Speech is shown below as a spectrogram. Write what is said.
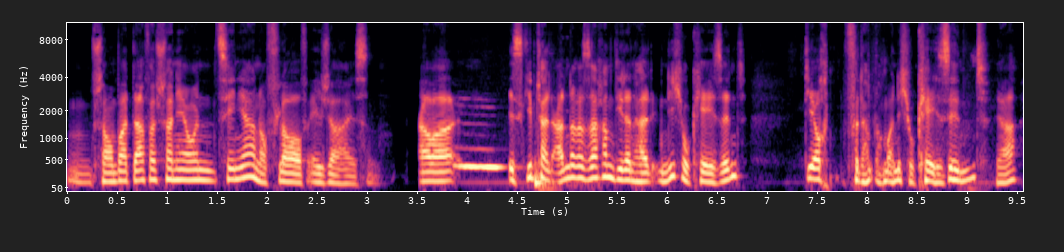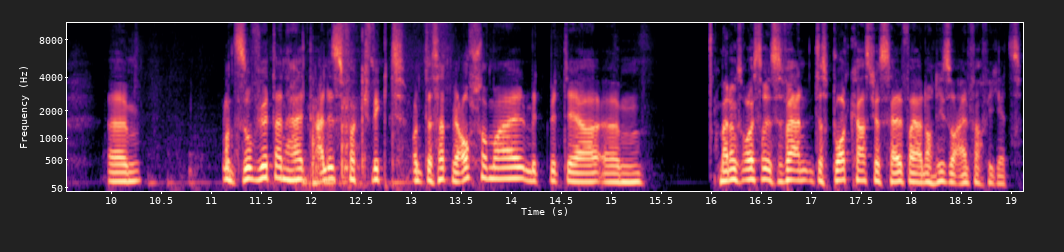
Hm, Schaumbad darf wahrscheinlich auch in zehn Jahren noch Flower of Asia heißen. Aber es gibt halt andere Sachen, die dann halt nicht okay sind. die auch verdammt nochmal nicht okay sind, ja. Ähm, und so wird dann halt alles verquickt. Und das hatten wir auch schon mal mit, mit der ähm, Meinungsäußerung. Das, war ja, das Broadcast Yourself war ja noch nie so einfach wie jetzt.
